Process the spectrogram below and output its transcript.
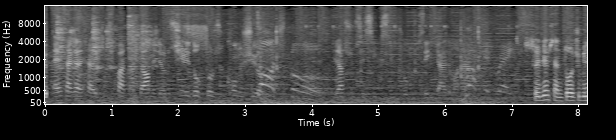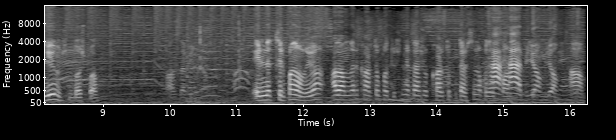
Evet arkadaşlar ikinci partiden devam ediyoruz. Şimdi doktor konuşuyor. Biraz şu sesini kısayım yüksek geldi bana. Söyleyeyim sen dodge biliyor musun? Dodgeball. Fazla bilmiyorum. Eline tırpan oluyor. Adamları kartop atıyorsun. Ne kadar çok kartop atarsın o kadar puan. Ha ha biliyorum biliyorum. Tamam.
